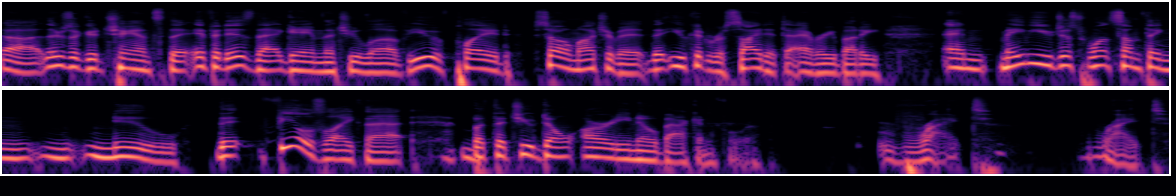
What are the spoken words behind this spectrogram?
uh, there's a good chance that if it is that game that you love, you have played so much of it that you could recite it to everybody, and maybe you just want something new that feels like that, but that you don't already know back and forth. Right. Right.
